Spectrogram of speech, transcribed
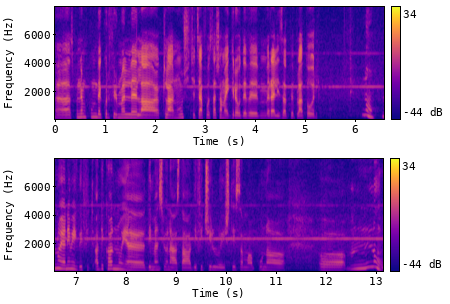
Uh, Spunem cum decur filmele la Clanu și ce ți-a fost așa mai greu de realizat pe platouri. Nu, nu e nimic dificil. Adică nu e dimensiunea asta a dificilului, știi, să mă pună... Uh, nu.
